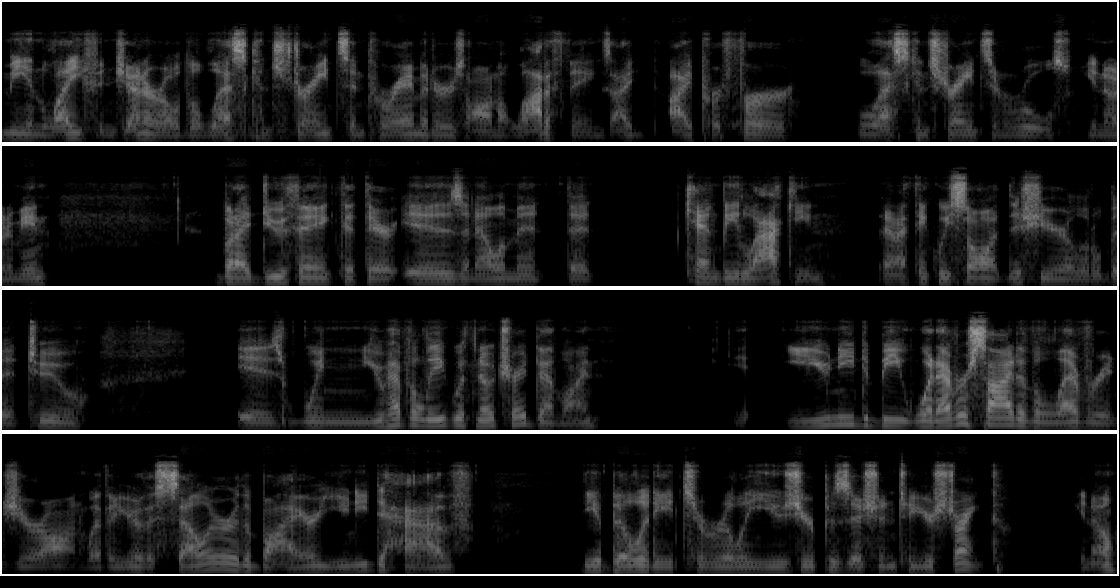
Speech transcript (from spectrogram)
me in life in general. The less constraints and parameters on a lot of things, I I prefer less constraints and rules. You know what I mean? but I do think that there is an element that can be lacking, and I think we saw it this year a little bit too. Is when you have a league with no trade deadline, you need to be whatever side of the leverage you're on, whether you're the seller or the buyer, you need to have the ability to really use your position to your strength. You know,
